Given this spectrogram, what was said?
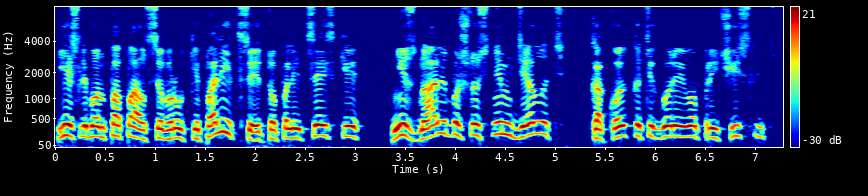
Если бы он попался в руки полиции, то полицейские не знали бы, что с ним делать, какой категории его причислить.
